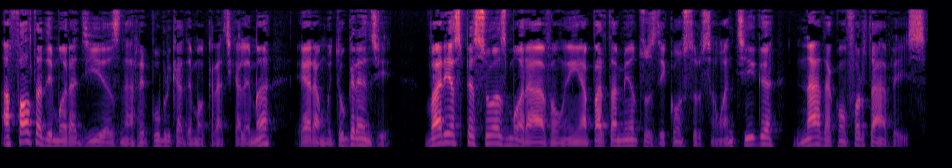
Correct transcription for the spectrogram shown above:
A falta de moradias na República Democrática Alemã era muito grande. Várias pessoas moravam em apartamentos de construção antiga, nada confortáveis.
